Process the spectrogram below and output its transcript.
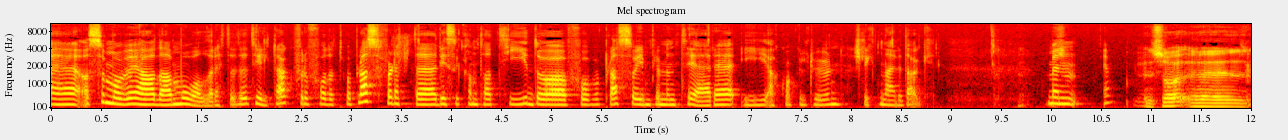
Eh, og så må vi ha da målrettede tiltak for å få dette på plass. For dette, disse kan ta tid å få på plass og implementere i akvakulturen slik den er i dag. Men ja. Så, eh,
